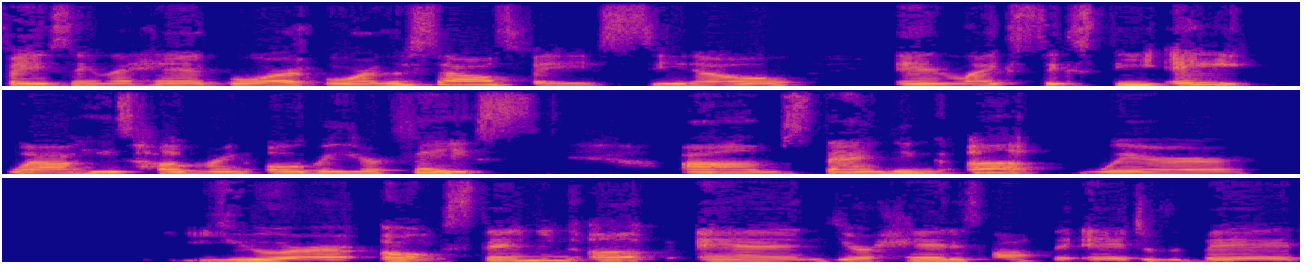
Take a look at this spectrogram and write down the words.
facing the headboard, or the south face, you know, in like 68 while he's hovering over your face. Um, standing up where you're, oh, standing up and your head is off the edge of the bed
